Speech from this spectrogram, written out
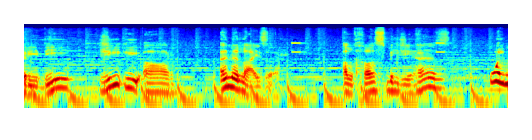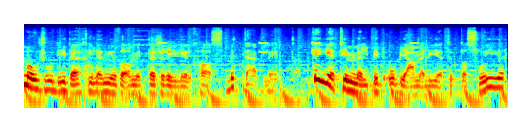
3D GER Analyzer. الخاص بالجهاز والموجود داخل نظام التشغيل الخاص بالتابلت. كي يتم البدء بعملية التصوير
